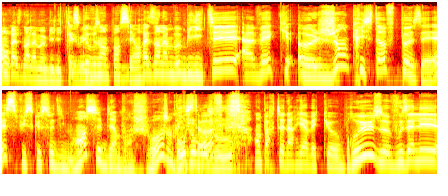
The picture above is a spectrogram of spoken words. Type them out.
On reste dans la mobilité. Qu'est-ce oui. que vous en pensez? On reste dans la mobilité avec euh, Jean-Christophe Pezès, puisque ce dimanche, c'est bien bonjour Jean-Christophe. Bonjour, bonjour. En partenariat avec euh, Bruce, vous allez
